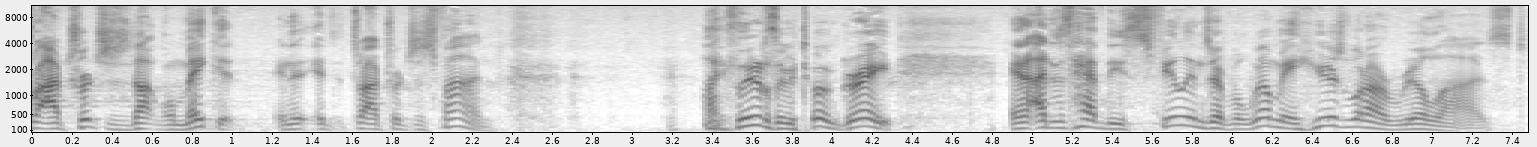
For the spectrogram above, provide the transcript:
Thrive Church is not going to make it, and it, it, Thrive Church is fine. like literally, we're doing great. And I just have these feelings overwhelming. Here's what I realized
